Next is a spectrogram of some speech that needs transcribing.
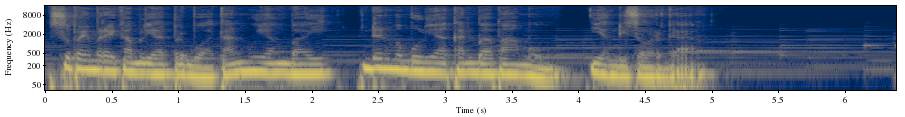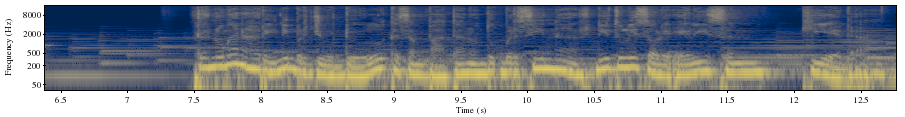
supaya mereka melihat perbuatanmu yang baik dan memuliakan Bapamu yang di sorga. Renungan hari ini berjudul Kesempatan untuk Bersinar, ditulis oleh Elison Kieda.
